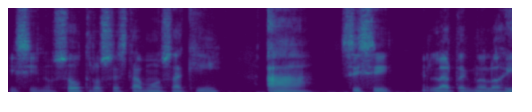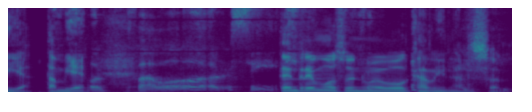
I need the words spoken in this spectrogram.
y si nosotros estamos aquí, ah, sí, sí, la tecnología también. Por favor, sí. Tendremos un nuevo camino al sol.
